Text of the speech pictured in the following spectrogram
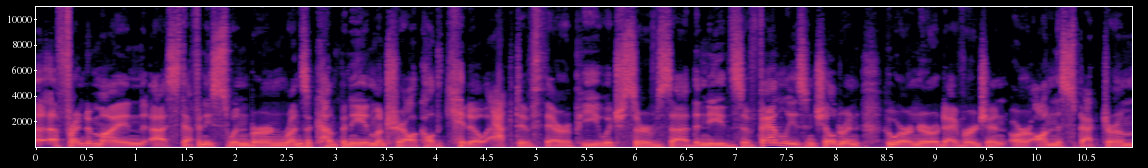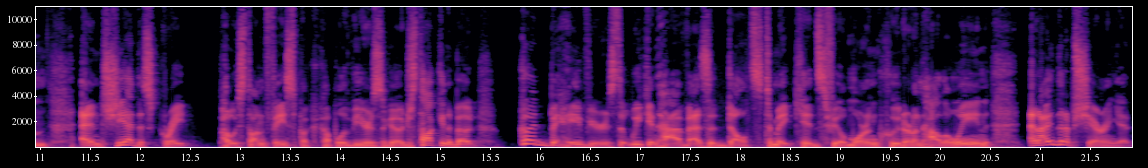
A friend of mine, uh, Stephanie Swinburne, runs a company in Montreal called Kiddo Active Therapy, which serves uh, the needs of families and children who are neurodivergent or on the spectrum. And she had this great post on Facebook a couple of years ago, just talking about good behaviors that we can have as adults to make kids feel more included on Halloween. And I ended up sharing it.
